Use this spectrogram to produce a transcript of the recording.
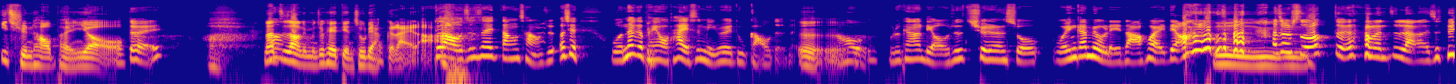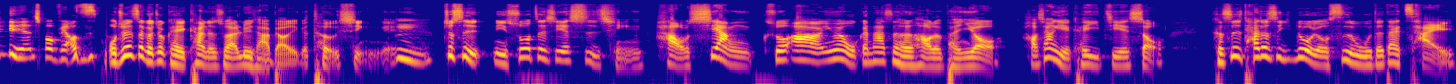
一群好朋友，对。啊。那至少你们就可以点出两个来啦。对啊，我就是在当场就，而且我那个朋友他也是敏锐度高的，嗯，然后我就跟他聊，我就确认说我应该没有雷达坏掉，他就说，对他们这两个就是一些臭婊子。我觉得这个就可以看得出来绿茶婊的一个特性，哎，嗯，就是你说这些事情，好像说啊，因为我跟他是很好的朋友，好像也可以接受，可是他就是若有似无的在踩。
